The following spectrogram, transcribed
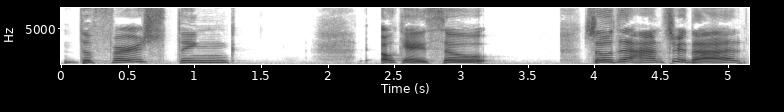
the first thing. Okay, so so to answer that,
